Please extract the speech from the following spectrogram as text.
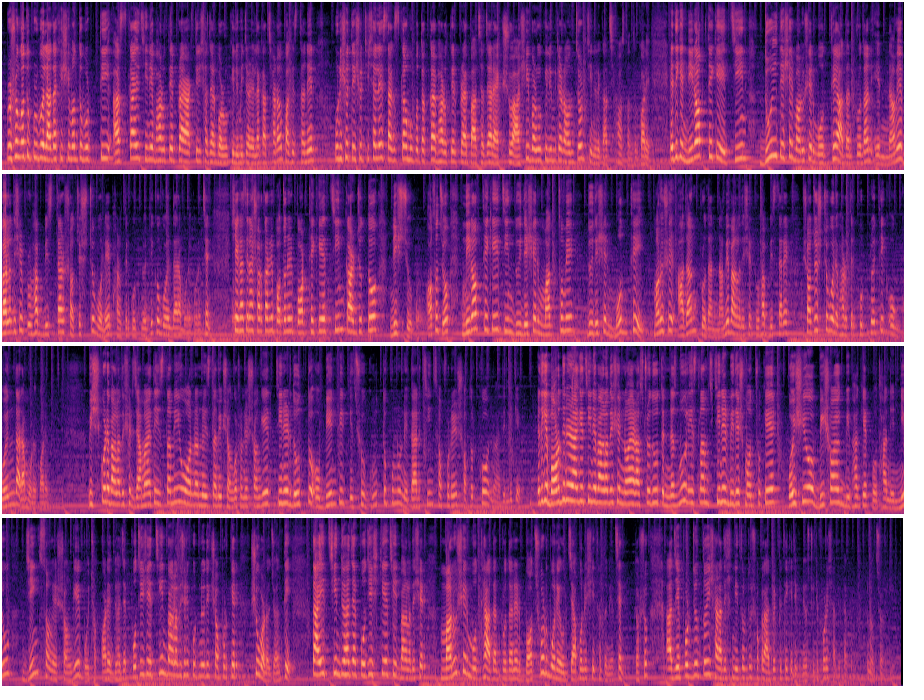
প্রসঙ্গত, পূর্ব লাদাখি সীমান্তবর্তী আসকাই, চীনে ভারতের প্রায় আটত্রিশ হাজার বর্গ কিলোমিটার এলাকা ছাড়াও পাকিস্তানের উনিশশো তেষট্টি সালে সাক্সগাম উপত্যকায় ভারতের প্রায় পাঁচ হাজার একশো আশি বর্গ কিলোমিটার অঞ্চল চীনের কাছে হস্তান্তর করে। এদিকে নীরব থেকে চীন দুই দেশের মানুষের মধ্যে আদান প্রদান এর নামে বাংলাদেশের প্রভাব বিস্তার সচেষ্ট বলে ভারতের কূটনৈতিক ও গোয়েন্দারা মনে করেছেন। শেখ হাসিনা সরকারের পতনের পর থেকে চীন কার্যত নিশ্চুপ, অথচ নীরব থেকে চীন দুই দেশের মাধ্যমে দুই দেশের মধ্যেই মানুষের আদান প্রদান নামে বাংলাদেশের প্রভাব বিস্তারে সচেষ্ট বলে ভারতের কূটনৈতিক ও গোয়েন্দারা মনে করেন। বিশেষ করে বাংলাদেশের জামায়াতে ইসলামী ও অন্যান্য ইসলামিক সংগঠনের সঙ্গে চীনের দৌত্য ও বিএনপির কিছু গুরুত্বপূর্ণ নেতার চীন সফরের সতর্ক নয়াদিল্লিকে। এদিকে বড়দিনের আগে চীনে বাংলাদেশের নয়া রাষ্ট্রদূত নজমুল ইসলাম চীনের বিদেশ মন্ত্রকে ঐশীয় বিষয়ক বিভাগের প্রধান নিউ জিং সং এর সঙ্গে বৈঠক করেন। দুই হাজার পঁচিশে চীন বাংলাদেশের কূটনৈতিক সম্পর্কের সুবর্ণ জয়ন্তী। তাই চীন দুই হাজার পঁচিশকে চীন বাংলাদেশের মানুষের মধ্যে আদান প্রদানের বছর বলে উদযাপনের সিদ্ধান্ত নিয়েছেন। দর্শক, আজ এ পর্যন্তই। সারা দেশে সকল আপডেট পেতে কেটিভি নিউজ টোয়েন্টি ফোরের সাথে থাকুন। ধন্যবাদ সবাইকে।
